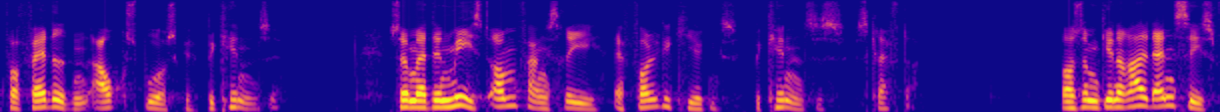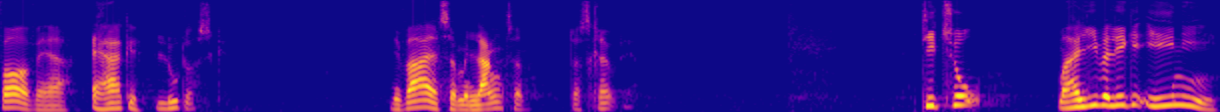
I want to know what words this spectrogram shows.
forfattet den augsburgske bekendelse, som er den mest omfangsrige af folkekirkens bekendelsesskrifter, og som generelt anses for at være ærke-luthersk. Det var altså Melanchthon, der skrev det. De to var alligevel ikke enige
